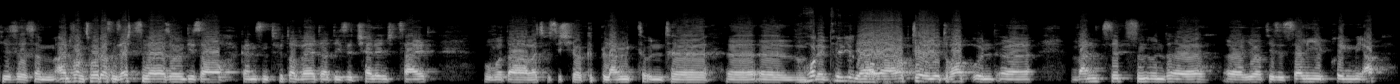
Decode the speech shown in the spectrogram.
dieses ähm, Anfang 2016 war ja so in dieser ganzen Twitter-Welt ja diese Challenge-Zeit, wo wir da, was weiß ich, hier geplankt und äh, äh, till you ja, ja, till you drop und äh, Wand sitzen und äh, äh, hier diese Sally Bring Me Up.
